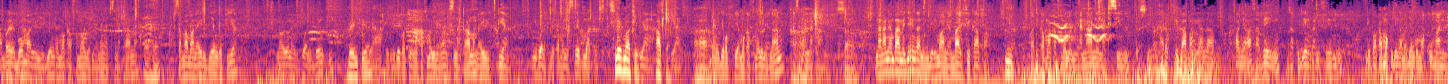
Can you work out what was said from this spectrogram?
ambayo ile boma ilijengwa mwaka 1895 Ehe. sambamba na hili jengo pia unaoiona ilikuwa ni benki. Benki eh? ya ilijengwa pia mwaka 1895 na hii pia ilikuwa inatumika kama ni slave market. Slave market? Ya hapa. ya. Ah, na ilijengwa pia mwaka 1885 sawa. na nani ambaye amejenga? Ni Mjerumani ambaye alifika hapa Mm. katika mwaka 1890 Tasini. baada ya kufika hapa alianza kufanya surveying za kujenga hii sehemu. Ndipo akaamua kujenga majengo makuu manne.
